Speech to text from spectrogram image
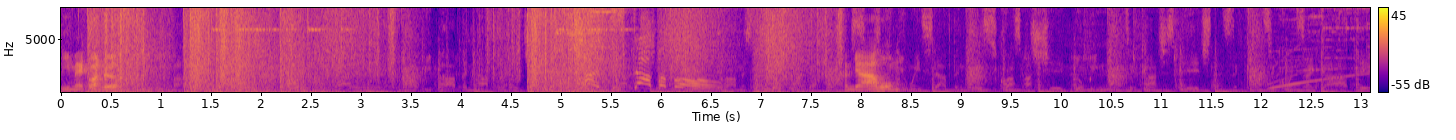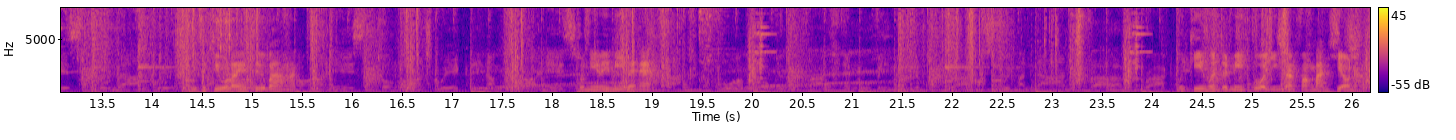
มีแม็กก่อนเด้อ Unstoppable. ทันยาผมมีสกิลอะไรให้ซื้อบ้างอะ ตัวนี้ไม่มีเลยแฮะเมื่อกี้เหมือนจะมีตัวยิงกันฝั่งบ้านเขียวนะครับ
